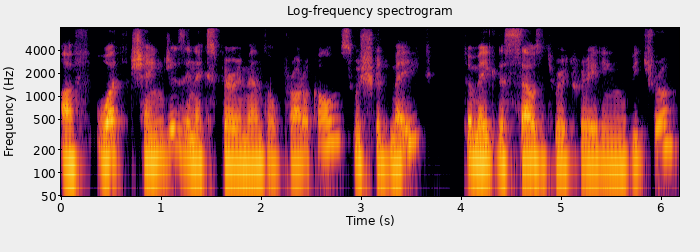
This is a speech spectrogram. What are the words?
of what changes in experimental protocols we should make to make the cells that we're creating in vitro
